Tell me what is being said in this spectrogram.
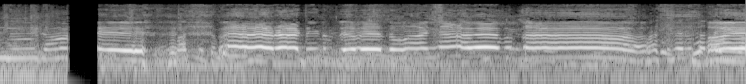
ਮੈਨੂੰ ਜੋ ਮੇਰਾ ਢਿੱਡ ਦੇਵੇ ਦਵਾਈਆਂ ਵੇ ਪੁੱਤਾ ਹਾਏ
